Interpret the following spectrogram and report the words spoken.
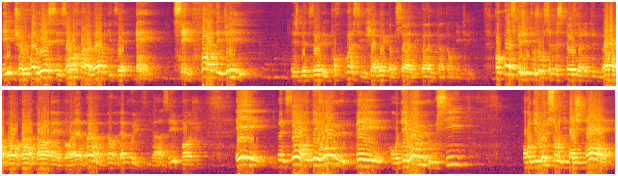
Et je voyais ces enfants-là qui disaient Hey, c'est le fun d'écrire. Et je me disais Mais pourquoi c'est jamais comme ça à l'école quand on écrit? Pourquoi est-ce que j'ai toujours cette espèce de retenue? Non, non, pas encore un poème. Non, non, la poésie, là, c'est poche. Et il me disait, on déroule, mais on déroule aussi, on déroule son imaginaire,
